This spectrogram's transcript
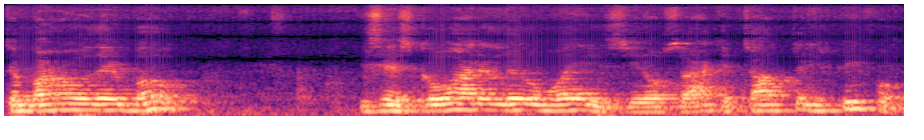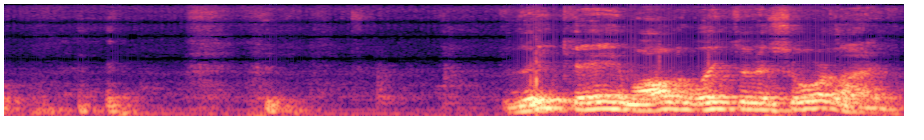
to borrow their boat. He says, go out a little ways, you know, so I could talk to these people. they came all the way to the shoreline.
